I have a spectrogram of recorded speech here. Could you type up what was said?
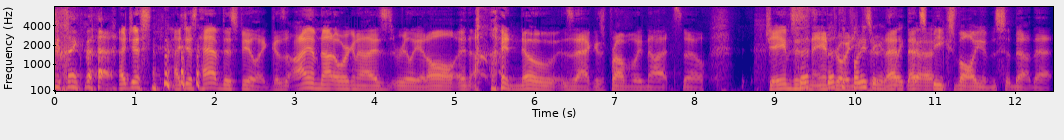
you think that? I just I just have this feeling because I am not organized really at all, and I know Zach is probably not. So James is an That's- that's the Android funny user. thing that like, that uh, speaks volumes about that.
